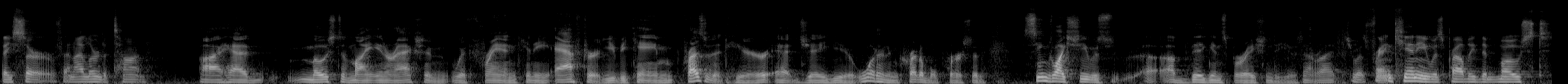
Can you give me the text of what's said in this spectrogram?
they serve and I learned a ton I had most of my interaction with Fran Kinney after you became president here at JU. What an incredible person. Seems like she was a big inspiration to you, is that right? She was. Fran Kinney was probably the most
